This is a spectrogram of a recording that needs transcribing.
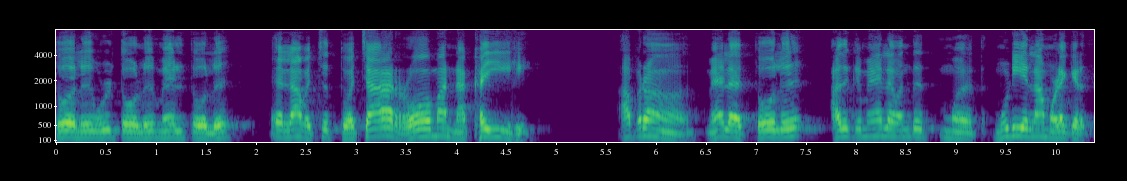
தோல் உள்தோல் மேல் தோல் இதெல்லாம் வச்சு துவச்சா ரோம நகைஹி அப்புறம் மேலே தோல் அதுக்கு மேலே வந்து முடியெல்லாம் முளைக்கிறது.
